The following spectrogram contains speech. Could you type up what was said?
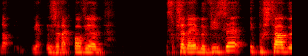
no, że tak powiem, sprzedajemy wizę i puszczamy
